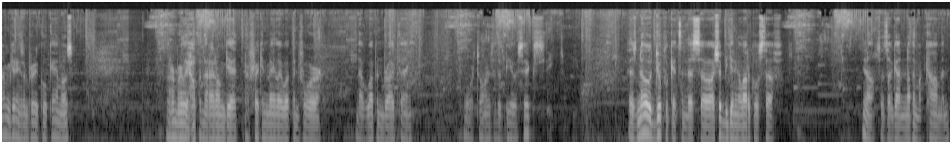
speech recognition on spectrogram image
I'm getting some pretty cool camos. But I'm really hoping that I don't get a freaking melee weapon for that weapon bribe thing. War torn for the BO6. Date to be on. There's no duplicates in this, so I should be getting a lot of cool stuff. You know, since I've gotten nothing but common.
